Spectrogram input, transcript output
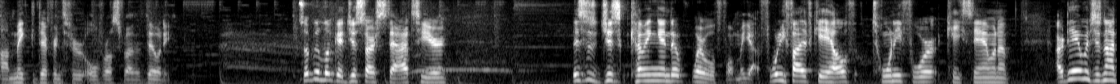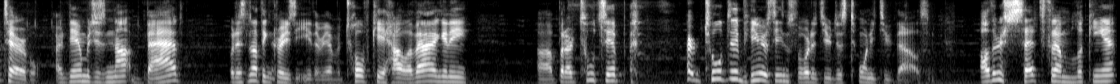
uh, make the difference for your overall survivability. So if we look at just our stats here, this is just coming into werewolf form. We got 45k health, 24k stamina. Our damage is not terrible. Our damage is not bad, but it's nothing crazy either. We have a 12k Howl of Agony, uh, but our tooltip, our tooltip here seems fortitude is 22,000. Other sets that I'm looking at,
